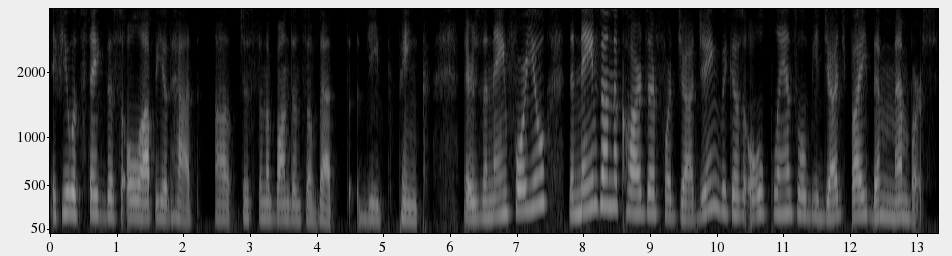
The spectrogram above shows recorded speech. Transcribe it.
If you would stake this all up, you'd had uh, just an abundance of that deep pink there's a name for you. The names on the cards are for judging because all plants will be judged by the members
